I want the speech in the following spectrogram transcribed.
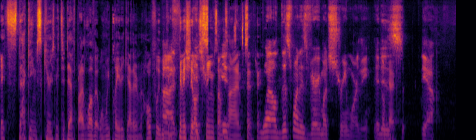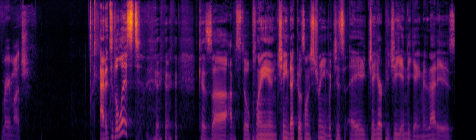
it's that game scares me to death, but I love it when we play together. Hopefully, we can Uh, finish it on stream sometime. well, this one is very much stream worthy. It Okay. is, yeah, very much. Add it to the list because uh, I'm still playing Chained Echoes on stream, which is a JRPG indie game, and that is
